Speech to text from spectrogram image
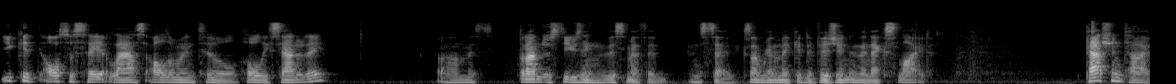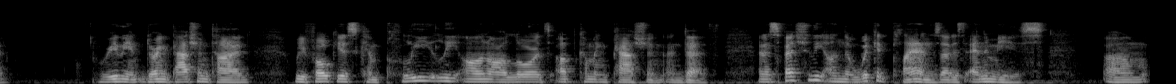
You could also say it lasts all the way until Holy Saturday. Um, but I'm just using this method instead because I'm going to make a division in the next slide. Passion Tide. Really, during Passion Tide, we focus completely on our Lord's upcoming passion and death, and especially on the wicked plans that his enemies um,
